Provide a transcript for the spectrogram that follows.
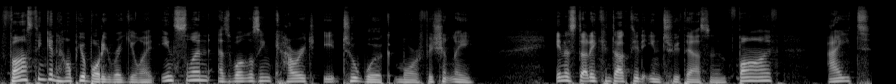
Fasting can help your body regulate insulin as well as encourage it to work more efficiently. In a study conducted in 2005, eight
